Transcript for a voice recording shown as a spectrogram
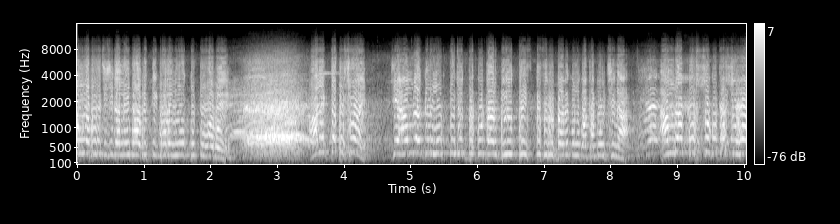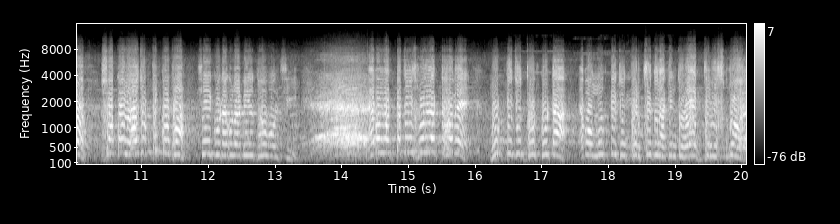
আমরা বলেছি সেটা মেধাভিত্তিক ভাবে নিয়োগ করতে হবে। আরেকটা বিষয়, যে আমরা কোনো মুক্তিযুদ্ধ কোটার বিরুদ্ধে স্পেসিফিক ভাবে কোনো কথা বলছি না। আমরা পোষ্য কথা সহ সকল অযৌক্তিক কথা সেই কোটাগুলোর বিরুদ্ধেও বলছি। এবং একটা জিনিস মনে রাখতে হবে কোটা এবং মুক্তিযুদ্ধের চেতনা কিন্তু এক জিনিস নয়।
